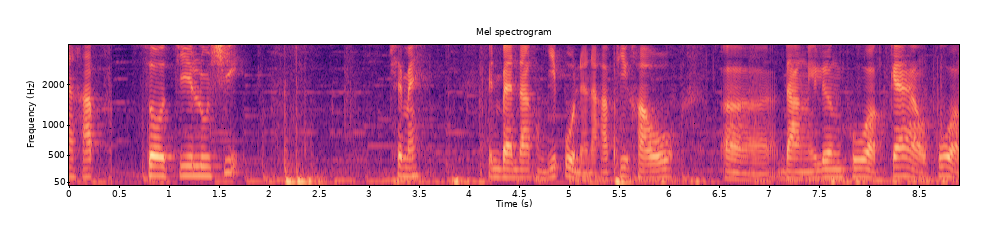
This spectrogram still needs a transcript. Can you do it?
นะครับโซจิรุชิใช่ไหมเป็นแบรนด์ดังของญี่ปุ่นเนี่ยนะครับ ที่เขาเดังในเรื่องพวกแก้วพวก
